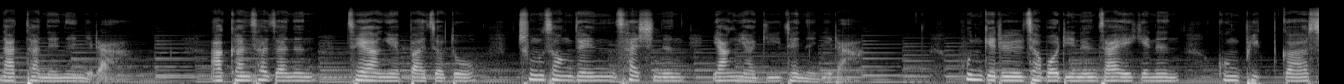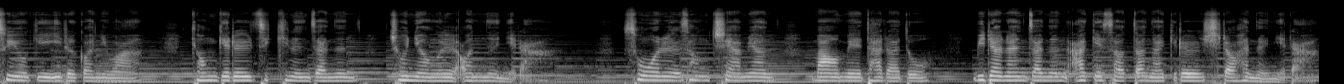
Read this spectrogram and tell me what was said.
나타내느니라. 악한 사자는 재앙에 빠져도 충성된 사신은 양약이 되느니라. 훈계를 저버리는 자에게는 궁핍과 수욕이 이르거니와 경계를 지키는 자는 존영을 얻느니라. 소원을 성취하면 마음에 달아도 미련한 자는 악에서 떠나기를 싫어하느니라.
